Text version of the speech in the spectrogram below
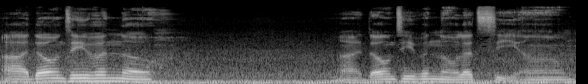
I don't even know. I don't even know. Let's see. Um,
